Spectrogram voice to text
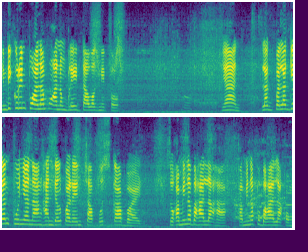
Hindi ko rin po alam kung anong blade tawag nito. Yan. Lagpalagyan po niya ng handle pa rin, tapos covered. So, kami na bahala ha. Kami na po bahala kung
